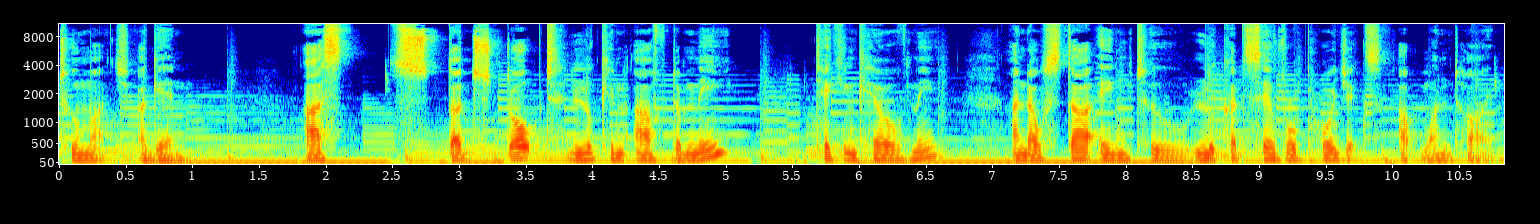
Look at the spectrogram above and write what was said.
too much again. I st- stopped looking after me taking care of me and I was starting to look at several projects at one time.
